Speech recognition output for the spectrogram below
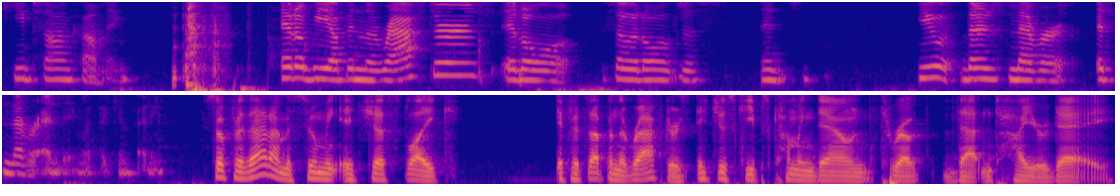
keeps on coming. it'll be up in the rafters. It'll so it'll just it you there's never it's never ending with the confetti. So for that, I'm assuming it just like if it's up in the rafters, it just keeps coming down throughout that entire day.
